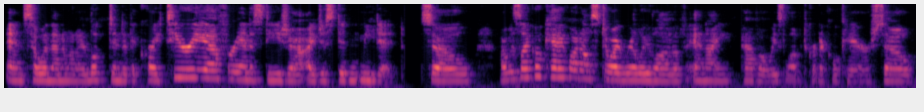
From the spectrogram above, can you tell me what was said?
And so and then when I looked into the criteria for anesthesia, I just didn't meet it. So I was like, okay, what else do I really love? And I have always loved critical care. So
